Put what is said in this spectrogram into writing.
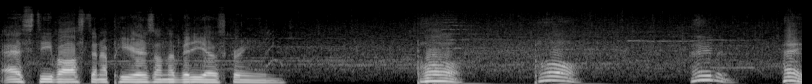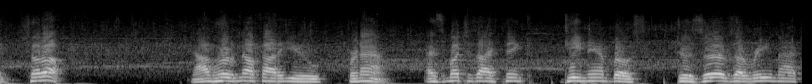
as Steve Austin appears on the video screen. Paul, Paul, Heyman, hey, shut up. Now I've heard enough out of you for now. As much as I think Dean Ambrose deserves a rematch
